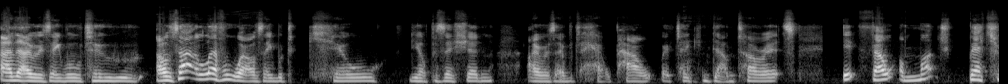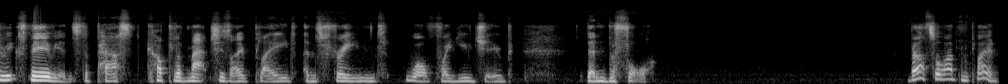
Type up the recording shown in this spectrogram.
And I was able to, I was at a level where I was able to kill the opposition. I was able to help out with taking down turrets. It felt a much better experience the past couple of matches I've played and streamed, well, for YouTube than before. But that's all I've been playing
